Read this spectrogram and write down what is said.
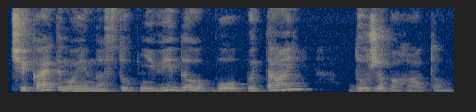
Чекайте мої наступні відео, бо питань дуже багато.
